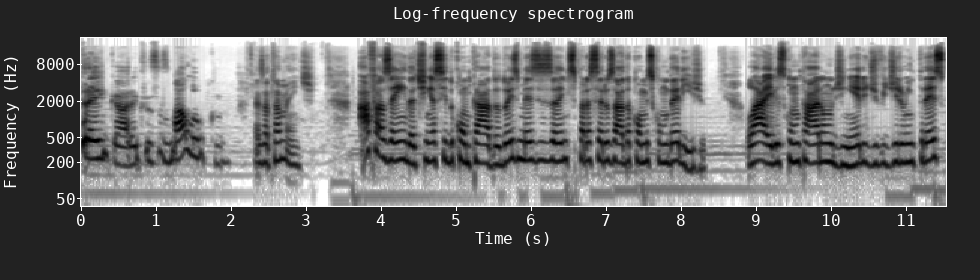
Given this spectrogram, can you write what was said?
trem, cara? Esses malucos. Exatamente. A fazenda tinha sido comprada dois meses antes para ser usada como esconderijo. Lá, eles contaram o dinheiro e dividiram em três,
